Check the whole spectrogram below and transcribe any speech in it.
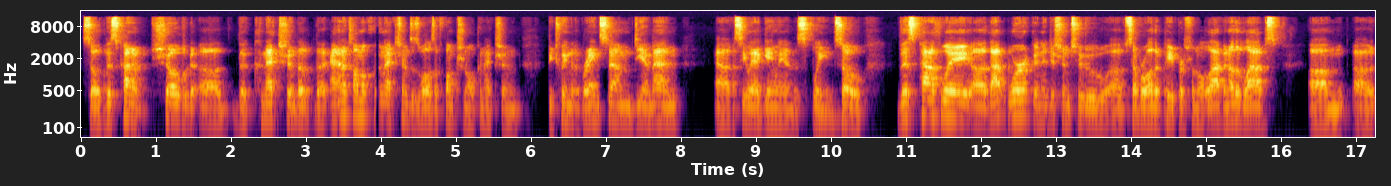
So this kind of showed uh, the connection, the, the anatomical connections, as well as a functional connection between the brainstem, DMN, uh, celiac ganglion, and the spleen. So this pathway, uh, that work, in addition to uh, several other papers from the lab and other labs, um, uh,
